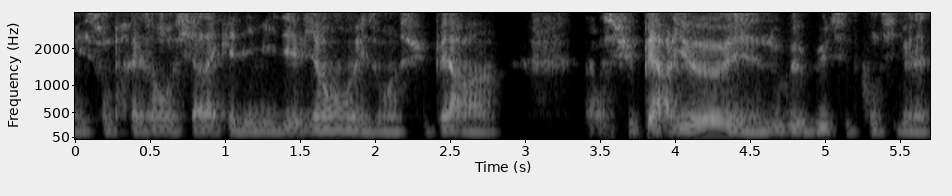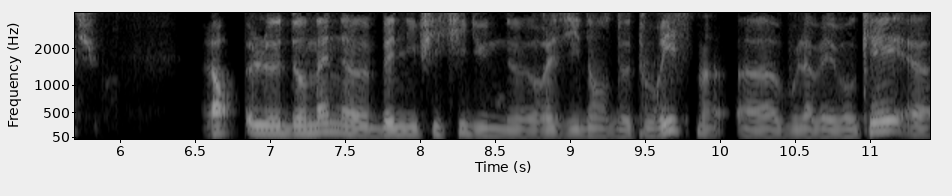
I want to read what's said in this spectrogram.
ils sont présents aussi à l'Académie d'Evian, ils ont un super, un, super lieu, et nous le but c'est de continuer là-dessus. Alors, le domaine euh, bénéficie d'une résidence de tourisme, euh, vous l'avez évoqué. Euh,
